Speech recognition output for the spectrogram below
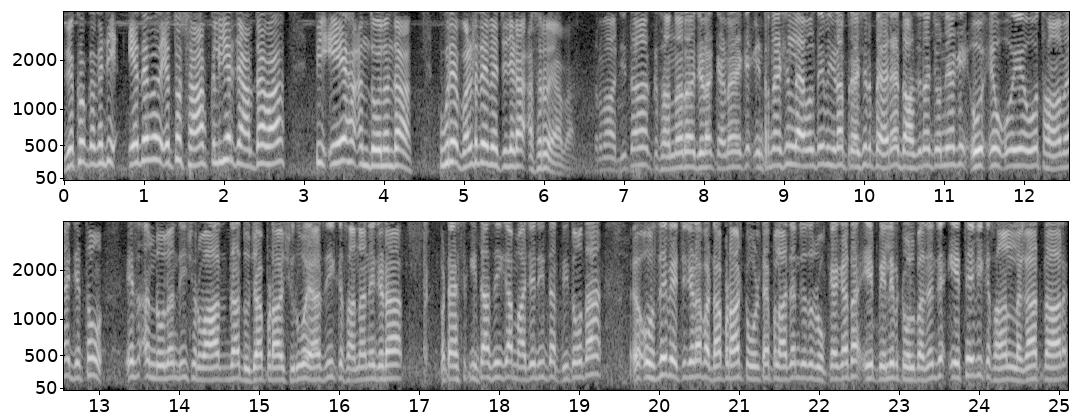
ਵੇਖੋ ਗਗਨ ਜੀ, ਇਹਦੇ ਵਿੱਚ ਇਥੋਂ ਸਾਫ਼ ਕਲੀਅਰ ਜਾਪਦਾ ਵਾ ਵੀ ਇਹ ਅੰਦੋਲਨ ਦਾ ਪੂਰੇ ਵਰਲਡ ਦੇ ਵਿੱਚ ਜਿਹੜਾ ਅਸਰ ਹੋਇਆ ਵਾ। ਧੰਨਵਾਦ ਜੀ। ਤਾਂ ਕਿਸਾਨਾਂ ਦਾ ਜਿਹੜਾ ਕਹਿਣਾ ਹੈ ਕਿ ਇੰਟਰਨੈਸ਼ਨਲ ਲੈਵਲ ਤੇ ਵੀ ਜਿਹੜਾ ਪ੍ਰੈਸ਼ਰ ਪੈ ਰਿਹਾ ਦੱਸ ਦੇਣਾ ਚਾਹੁੰਦੇ ਆ ਕਿ ਉਹ ਉਹ ਇਹ ਉਹ ਥਾਂ ਹੈ ਜਿੱਥੋਂ ਇਸ ਅੰਦੋਲਨ ਦੀ ਸ਼ੁਰੂਆਤ ਦਾ ਦੂਜਾ ਪੜਾਅ ਸ਼ੁਰੂ ਹੋਇਆ ਸੀ। ਕਿਸਾਨਾਂ ਨੇ ਜਿਹੜਾ ਪ੍ਰੋਟੈਸਟ ਕੀਤਾ ਸੀਗਾ ਮਾਝੇ ਦੀ ਧਰਤੀ ਤੋਂ ਤਾਂ ਅ, ਉਸ ਦੇ ਵਿੱਚ ਜਿਹੜਾ ਵੱਡਾ ਪੜਾਅ ਟੋਲ ਟੈਪ ਪਲਾਜ਼ਾ ਨੂੰ ਜਦੋਂ ਰੋਕਿਆ ਗਿਆ ਤਾਂ ਇਹ ਪਹਿਲੇ ਟੋਲ ਪਲਾਜ਼ਾ ਤੇ ਇੱਥੇ ਵੀ ਕਿਸਾਨ ਲਗਾਤਾਰ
